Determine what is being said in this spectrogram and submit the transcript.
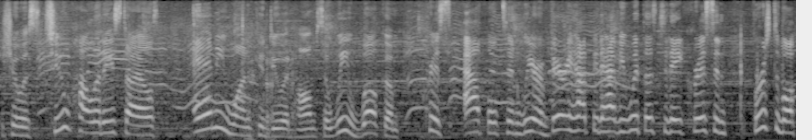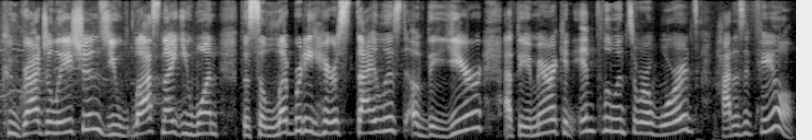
to show us two holiday styles anyone can do at home. So we welcome Chris Appleton. We are very happy to have you with us today, Chris. And first of all, congratulations. You last night you won the Celebrity Hairstylist of the Year at the American Influencer Awards. How does it feel?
